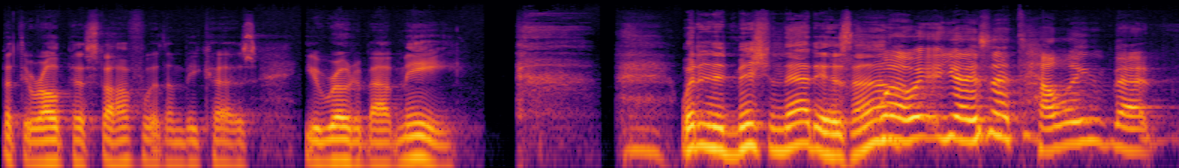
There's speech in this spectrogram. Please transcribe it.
but they were all pissed off with them because you wrote about me. what an admission that is, huh? Well, yeah, isn't that telling that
